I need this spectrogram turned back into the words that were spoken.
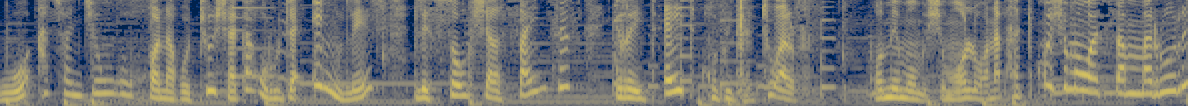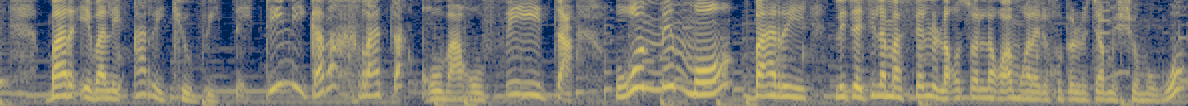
wo a tshwanetseng go kgona go thuša ka go ruta english le social sciences grade 8 go fitlha 12 gomme mo mošomo le ona ba re ke mošomo wa sammaruri ba re e ba le rqv 13 e ka ba grata goba go feta. Gomme mo ba re letšatši la mafelelo la go tswalela go amogela dikgopelo tša mošomo wo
